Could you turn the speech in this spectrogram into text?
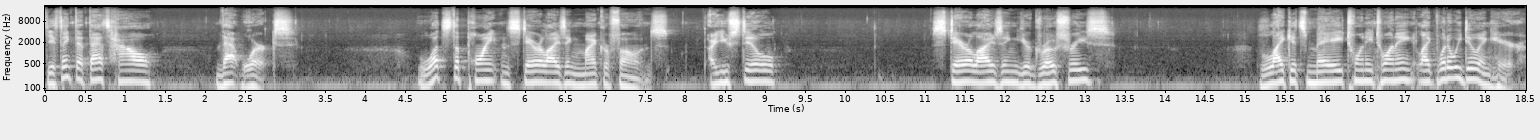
do you think that that's how that works? What's the point in sterilizing microphones? Are you still sterilizing your groceries like it's May 2020 like what are we doing here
